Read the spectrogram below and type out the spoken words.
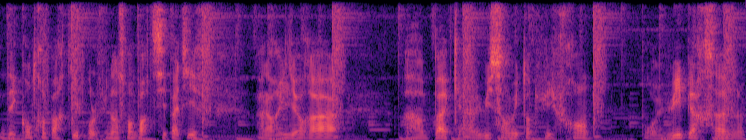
des contreparties pour le financement participatif. Alors il y aura un pack à 888 francs pour 8 personnes,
